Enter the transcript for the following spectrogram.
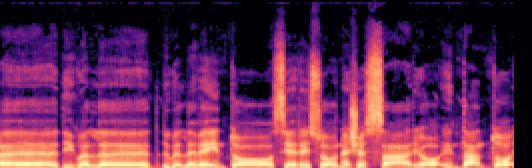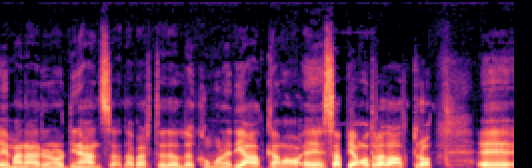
eh, di, quel, di, quell'evento si è reso necessario intanto emanare un'ordinanza da parte del Comune di Alcamo e sappiamo tra l'altro, eh,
